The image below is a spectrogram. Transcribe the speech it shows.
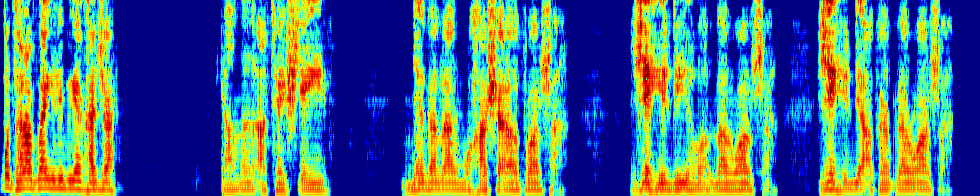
o tarafa gidip yakacak. Yalnız ateş değil. Ne kadar muhaşerat varsa, zehirli yılanlar varsa, zehirli akrepler varsa,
